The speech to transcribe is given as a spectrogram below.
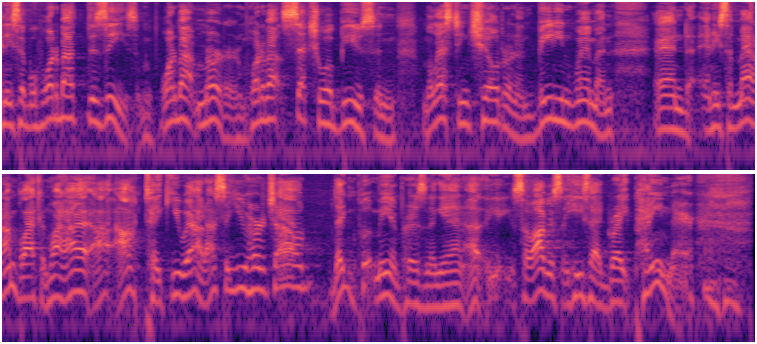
and he said, Well, what about disease? What about murder? And what about sexual abuse and molesting children and beating women? And and he said, Man, I'm black and white. I, I, will take you out. I said, You hurt a child? They can put me in prison again. I, so obviously he's had great pain there. Mm-hmm.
